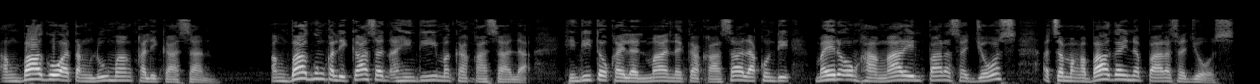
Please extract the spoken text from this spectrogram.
ang bago at ang lumang kalikasan. Ang bagong kalikasan ay hindi magkakasala. Hindi to kailanman nagkakasala, kundi mayroong hangarin para sa Diyos at sa mga bagay na para sa Diyos.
